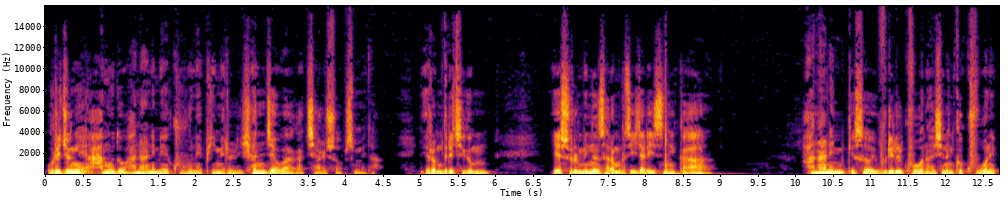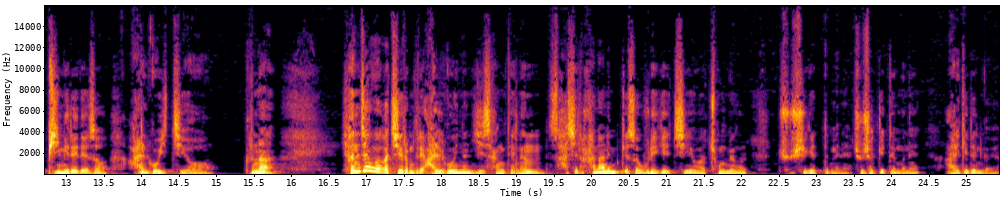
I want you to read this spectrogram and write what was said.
우리 중에 아무도 하나님의 구원의 비밀을 현재와 같이 알 수 없습니다. 여러분들이 지금 예수를 믿는 사람으로서 이 자리에 있으니까 하나님께서 우리를 구원하시는 그 구원의 비밀에 대해서 알고 있지요. 그러나 현재와 같이 여러분들이 알고 있는 이 상태는 사실 하나님께서 우리에게 지혜와 총명을 주시기 때문에 주셨기 때문에 알게 된 거예요.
